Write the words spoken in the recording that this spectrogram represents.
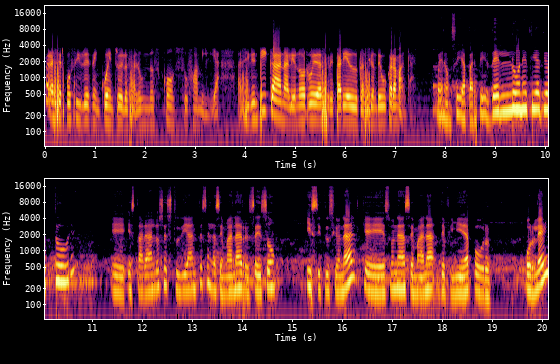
para hacer posible el reencuentro de los alumnos con su familia. Así lo indica Ana Leonor Rueda, secretaria de Educación de Bucaramanga. Bueno, sí, a partir del lunes 10 de octubre eh, estarán los estudiantes en la semana de receso institucional, que es una semana definida por, por ley,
